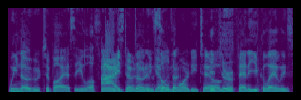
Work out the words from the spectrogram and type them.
we know who Tobias Elof is. I don't need to go insult into more details. If you're a fan of ukuleles,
